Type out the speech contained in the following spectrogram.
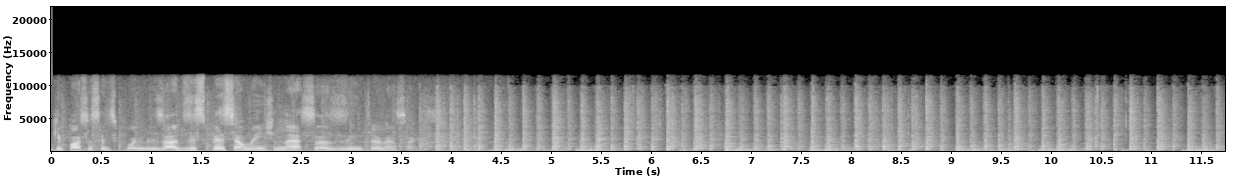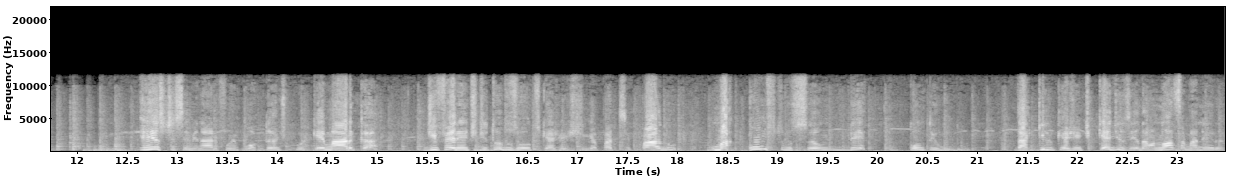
que possam ser disponibilizados especialmente nessas intervenções. Este seminário foi importante porque marca, diferente de todos os outros que a gente tinha participado, uma construção de conteúdo, daquilo que a gente quer dizer da nossa maneira.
